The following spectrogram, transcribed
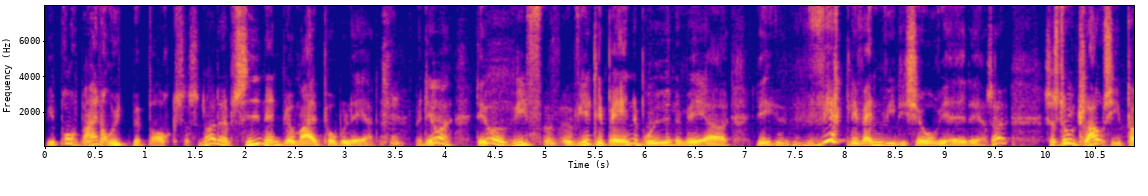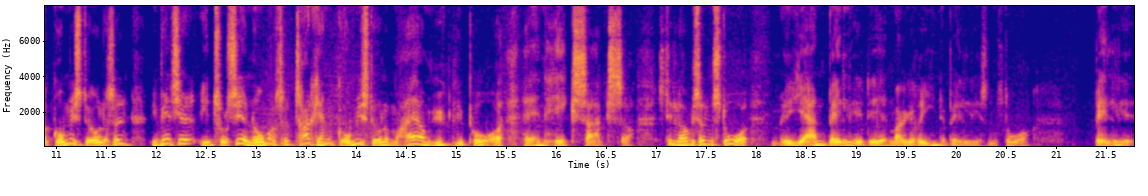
vi brugte meget rytmeboks og sådan noget, der sidenhen blev meget populært. Men det var, det var vi f- virkelig banebrydende med, og det er virkelig vanvittigt show, vi havde der. Så, så stod Claus i et par gummistøvler, så imens jeg introducerede nummer, så trak han gummistøvler meget omhyggeligt på, og havde en hæksaks, og stillede op i sådan en stor øh, jernbælge, det er en margarinebælge, sådan en stor bælge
